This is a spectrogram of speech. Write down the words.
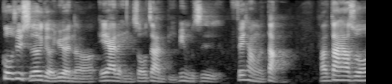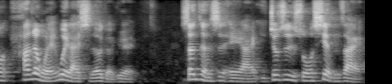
过去十二个月呢，AI 的营收占比并不是非常的大。他大家说，他认为未来十二个月，生成式 AI，也就是说现在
